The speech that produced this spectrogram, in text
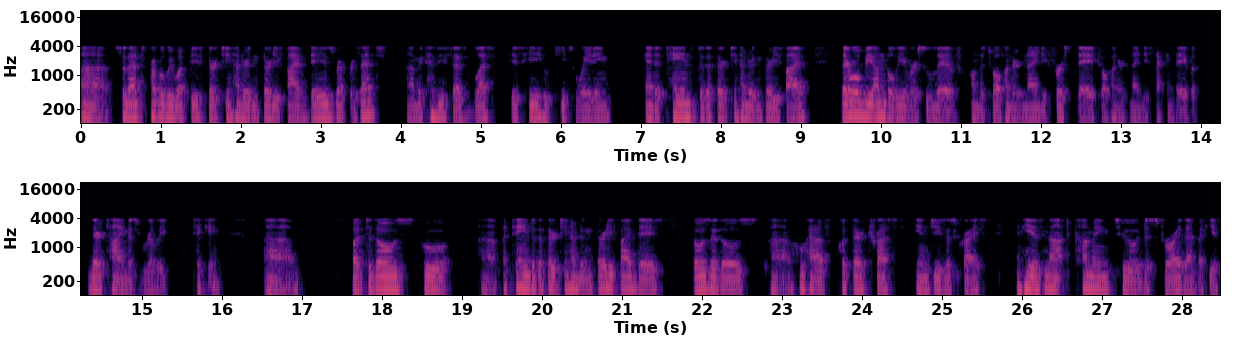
Uh, so that's probably what these 1335 days represent, um, because he says, Blessed is he who keeps waiting and attains to the 1335. There will be unbelievers who live on the 1291st day, 1292nd day, but their time is really ticking. Uh, but to those who uh, attain to the 1335 days, those are those uh, who have put their trust in Jesus Christ. And he is not coming to destroy them, but he is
